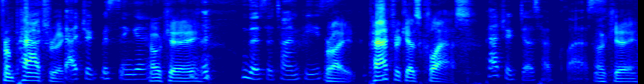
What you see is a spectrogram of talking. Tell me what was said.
from Patrick. Patrick Basinga. Okay, There's a timepiece. right. Patrick has class. Patrick does have class. Okay.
